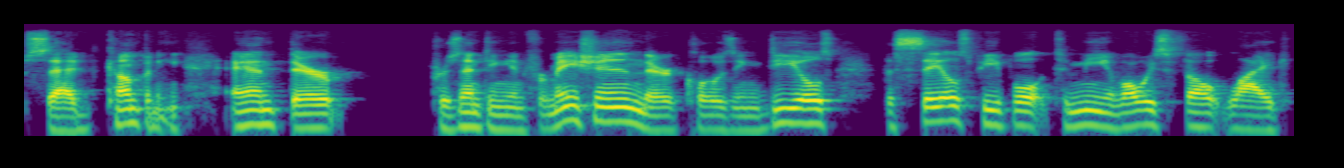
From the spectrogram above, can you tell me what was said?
said company. And they're presenting information, they're closing deals. The salespeople, to me, have always felt like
